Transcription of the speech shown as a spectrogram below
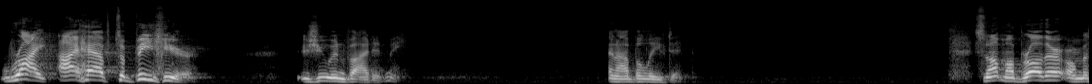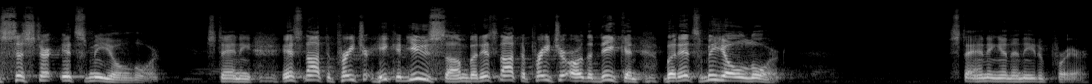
right I have to be here is you invited me. And I believed it. It's not my brother or my sister, it's me, O oh Lord. Standing. It's not the preacher. He could use some, but it's not the preacher or the deacon, but it's me, O oh Lord. Standing in the need of prayer.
